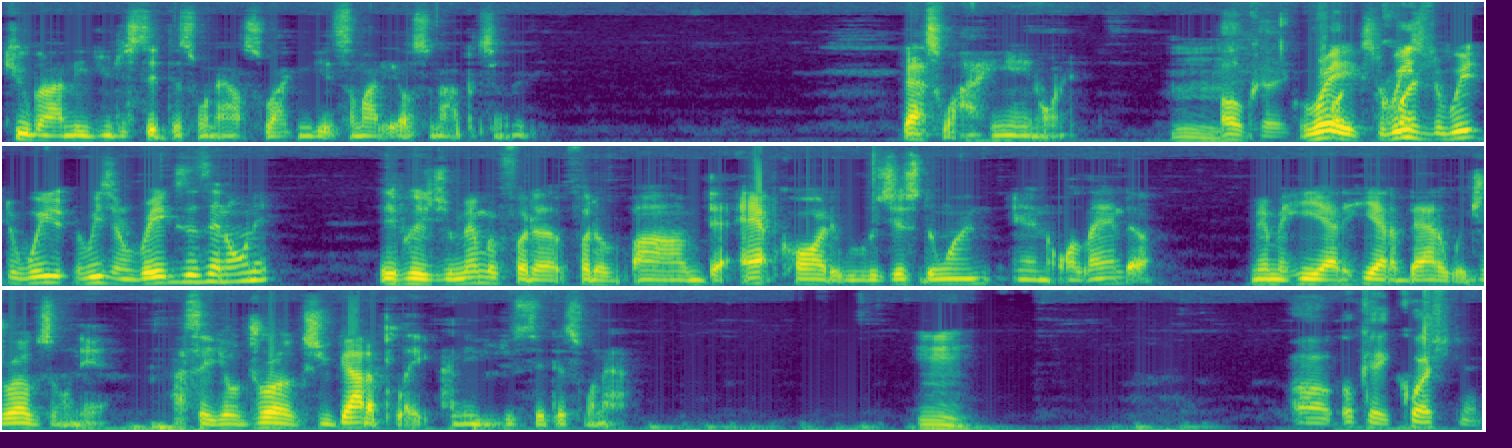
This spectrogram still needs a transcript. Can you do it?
Cuban, I need you to sit this one out so I can get somebody else an opportunity. That's why he ain't on it. Mm. Okay. Riggs. The reason the, re- the, reason Riggs isn't on it is because you remember for the for the um the app card that we was just doing in Orlando. Remember he had he had a battle with drugs on there. I said, "Yo, drugs, you got to play. I need you to sit this one out." Mm. Uh, okay, question.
